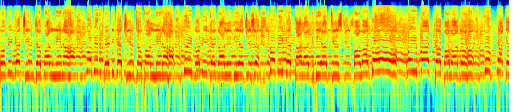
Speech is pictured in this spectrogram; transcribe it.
নবীকে চিনতে পারলি না, নবীর বেটিকে চিনতে পারলি না, তুই নবীকে গালি দিয়েছিস, নবীকে তালাক দিয়েছিস। বাবা গো, ওই বাঘটা বাবা গো বুকটাকে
